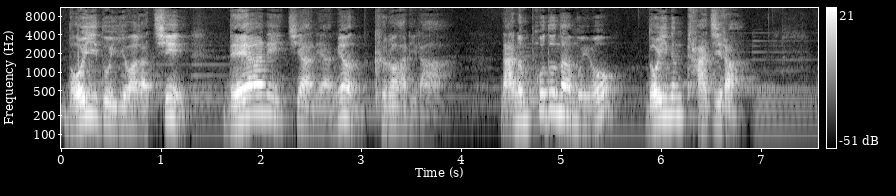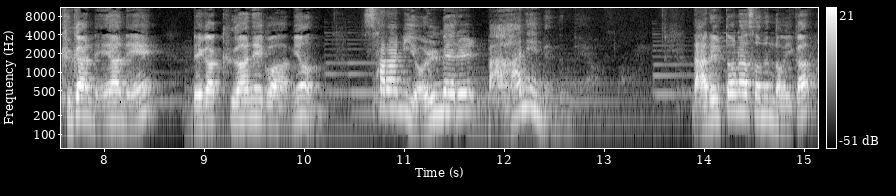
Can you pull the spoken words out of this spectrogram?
너희도 이와 같이 내 안에 있지 아니하면 그러하리라. 나는 포도나무요 너희는 가지라. 그가 내 안에 내가 그 안에 거하면 사람이 열매를 많이 맺는데요. 나를 떠나서는 너희가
